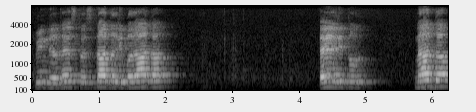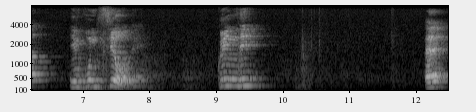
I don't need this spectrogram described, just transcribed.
Quindi la testa è stata riparata, è ritornata in funzione. Quindi è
